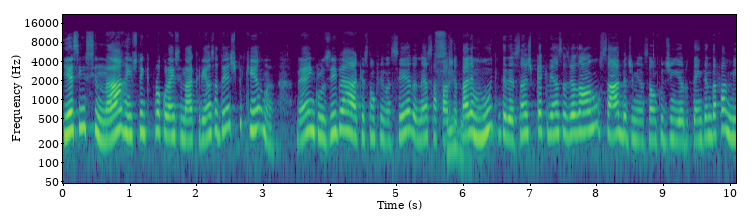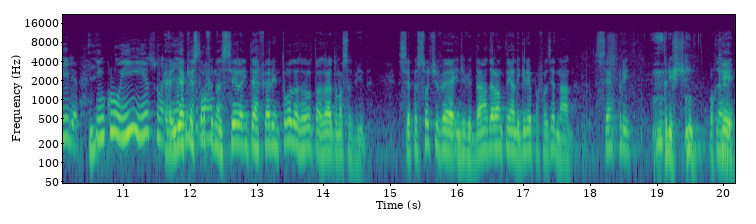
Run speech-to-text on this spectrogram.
E esse ensinar, a gente tem que procurar ensinar a criança desde pequena, né? Inclusive a questão financeira, nessa faixa Sem etária, é muito interessante, porque a criança, às vezes, ela não sabe a dimensão que o dinheiro tem dentro da família. Incluir isso na É, e a é questão bom. financeira interfere em todas as outras áreas da nossa vida. Se a pessoa estiver endividada, ela não tem alegria para fazer nada. Sempre triste. Porque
